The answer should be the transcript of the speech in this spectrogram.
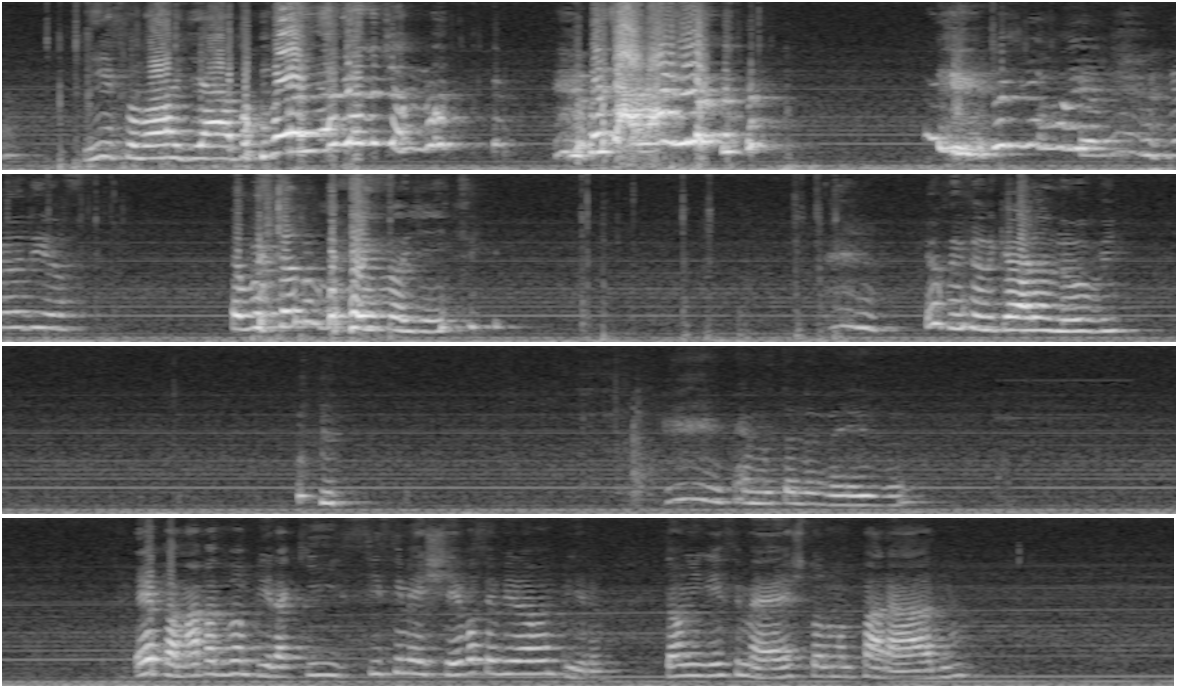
Isso, morre diabo. Morre, meu Deus, o Thiago morreu. O Thiago morreu. O Thiago morreu. Meu Deus. Eu vou estar no bem, gente. Eu pensando que eu era nuvem. É muita nuvem. Epa, mapa do vampiro. Aqui, se se mexer, você vira vampiro. Então ninguém se mexe, todo mundo parado.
